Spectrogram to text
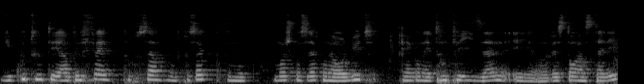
Du coup, tout est un peu fait pour ça. Donc, pour ça que moi, je considère qu'on est en lutte, rien qu'en étant paysanne et en restant installée.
